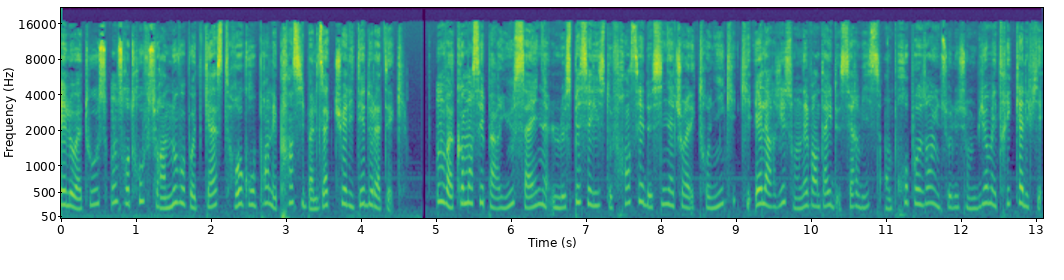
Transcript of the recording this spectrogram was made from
Hello à tous, on se retrouve sur un nouveau podcast regroupant les principales actualités de la tech. On va commencer par YouSign, le spécialiste français de signature électronique qui élargit son éventail de services en proposant une solution biométrique qualifiée.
